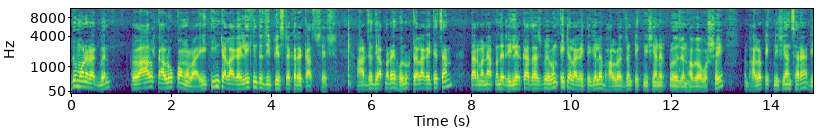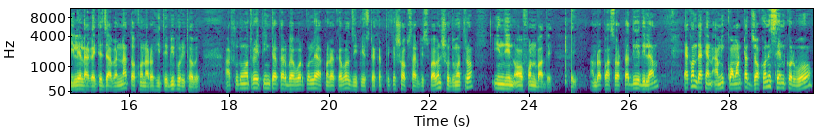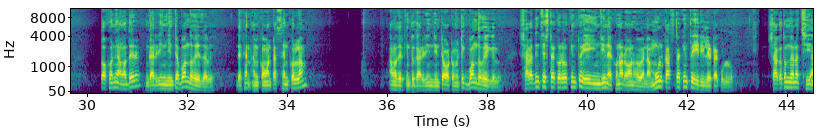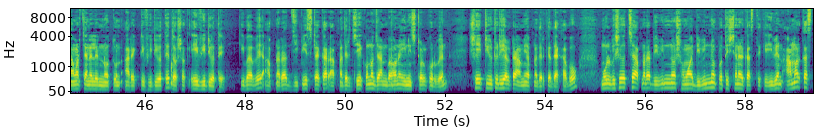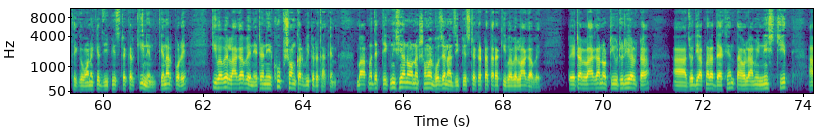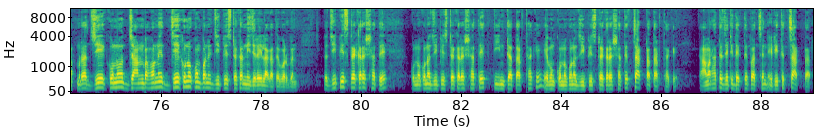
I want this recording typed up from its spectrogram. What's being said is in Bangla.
শুধু মনে রাখবেন, লাল, কালো, কমলা, এই তিনটা লাগাইলেই কিন্তু জিপিএস ট্র্যাকারের কাজ শেষ। আর যদি আপনারা এই হলুদটা লাগাইতে চান, তার মানে আপনাদের রিলের কাজ আসবে এবং এটা লাগাইতে গেলে ভালো একজন টেকনিশিয়ানের প্রয়োজন হবে অবশ্যই। ভালো টেকনিশিয়ান ছাড়া রিলে লাগাইতে যাবেন না, তখন আরও হিতে বিপরীত হবে। আর শুধুমাত্র এই তিনটা তার ব্যবহার করলে আপনারা কেবল জিপিএস ট্র্যাকার থেকে সব সার্ভিস পাবেন, শুধুমাত্র ইঞ্জিন অফ অন বাদে। আমরা পাসওয়ার্ডটা দিয়ে দিলাম। এখন দেখেন, আমি কমান্ডটা যখনই সেন্ড করব তখনই আমাদের গাড়ির ইঞ্জিনটা বন্ধ হয়ে যাবে। দেখেন, আমি কমান্ডটা সেন্ড করলাম। আমাদের কিন্তু গাড়ির ইঞ্জিনটা অটোমেটিক বন্ধ হয়ে গেল। সারাদিন চেষ্টা করেও কিন্তু এই ইঞ্জিন এখন আর অন হবে না। মূল কাজটা কিন্তু এই রিলেটা করল। স্বাগতম জানাচ্ছি আমার চ্যানেলের নতুন আরেকটি ভিডিওতে। দর্শক, এই ভিডিওতে কীভাবে আপনারা জিপিএস ট্র্যাকার আপনাদের যে কোনো যানবাহনে ইনস্টল করবেন, সেই টিউটোরিয়ালটা আমি আপনাদেরকে দেখাবো। মূল বিষয় হচ্ছে আপনারা বিভিন্ন সময় বিভিন্ন প্রতিষ্ঠানের কাছ থেকে ইভেন আমার কাছ থেকে অনেকে জিপিএস ট্র্যাকার কিনেন, কেনার পরে কীভাবে লাগাবেন এটা নিয়ে খুব শঙ্কার ভিতরে থাকেন। বা আপনাদের টেকনিশিয়ানও অনেক সময় বোঝে না জিপিএস ট্র্যাকারটা তারা কীভাবে লাগাবে। তো এটা লাগানো টিউটোরিয়ালটা যদি আপনারা দেখেন তাহলে আমি নিশ্চিত আপনারা যে কোনো যানবাহনে যে কোনো কোম্পানির জিপিএস ট্র্যাকার নিজেরাই লাগাতে পারবেন। তো জিপিএস ট্র্যাকারের সাথে কোনো কোনো জিপি ট্র্যাকারের সাথে তিনটা তার থাকে এবং কোনো কোনো জিপিএস ট্র্যাকারের সাথে চারটা তার থাকে। তা আমার হাতে যেটি দেখতে পাচ্ছেন, এটিতে চার তার।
